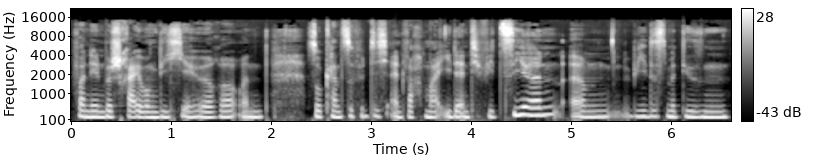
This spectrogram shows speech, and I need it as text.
von den Beschreibungen, die ich hier höre. Und so kannst du für dich einfach mal identifizieren, ähm, wie das mit diesen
